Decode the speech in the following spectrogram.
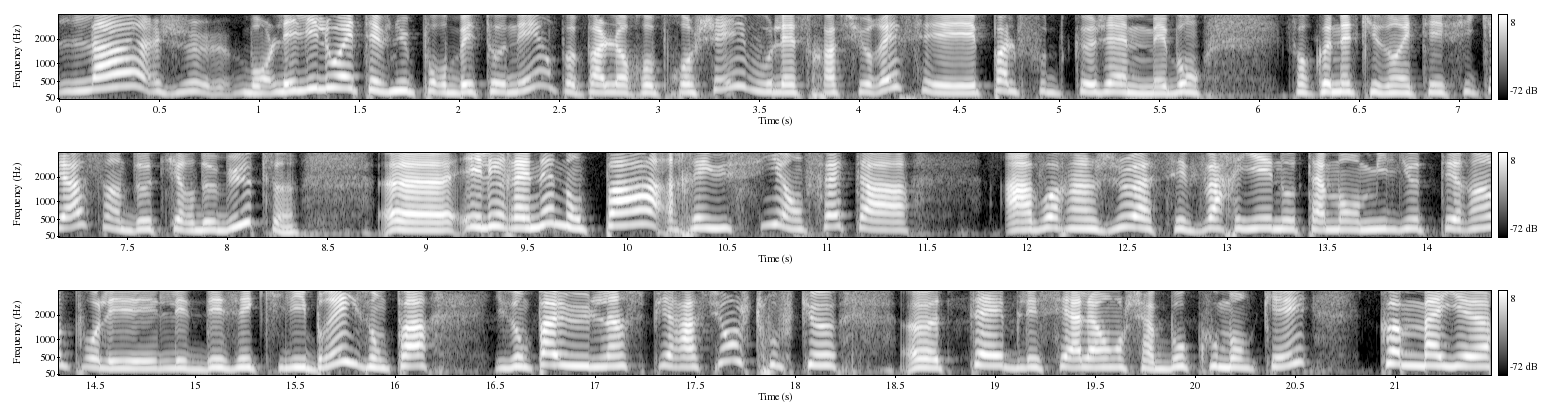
là, je... bon, les Lillois étaient venus pour bétonner. On peut pas leur reprocher. Ils vous laisse rassurer. C'est pas le foot que j'aime, mais bon, il faut reconnaître qu'ils ont été efficaces. hein, deux tirs de but. Euh, et les Rennais n'ont pas réussi en fait à à avoir un jeu assez varié, notamment au milieu de terrain, pour les, les déséquilibrer. Ils n'ont pas, ils ont pas eu l'inspiration. Je trouve que euh, Thèbes, laissé à la hanche, a beaucoup manqué. Comme Mayer,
